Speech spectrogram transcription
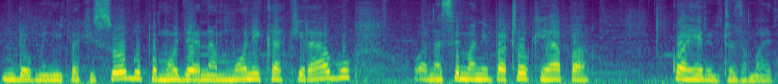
muda umenipa kisogo, pamoja na Monica Kiragu wanasema nipatoke hapa. Kwa heri mtazamaji.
